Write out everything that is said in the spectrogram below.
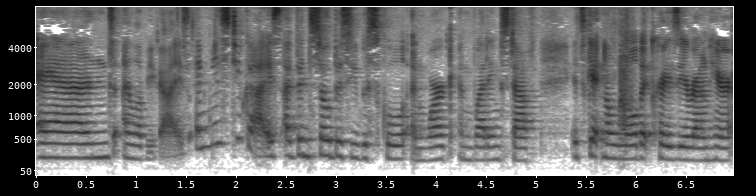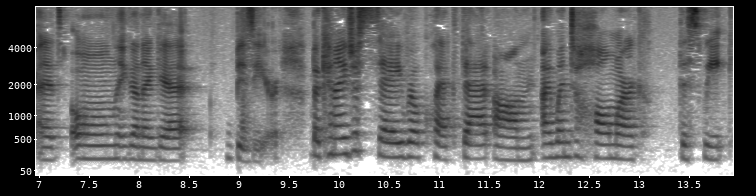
And I love you guys. I missed you guys. I've been so busy with school and work and wedding stuff. It's getting a little bit crazy around here and it's only gonna get busier. But can I just say real quick that um, I went to Hallmark this week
